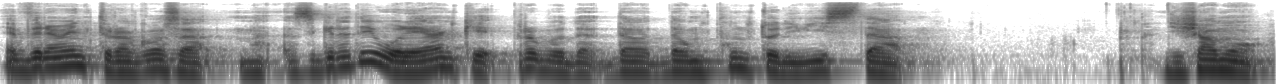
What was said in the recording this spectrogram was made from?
è veramente una cosa sgradevole anche proprio da, da, da un punto di vista, diciamo,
